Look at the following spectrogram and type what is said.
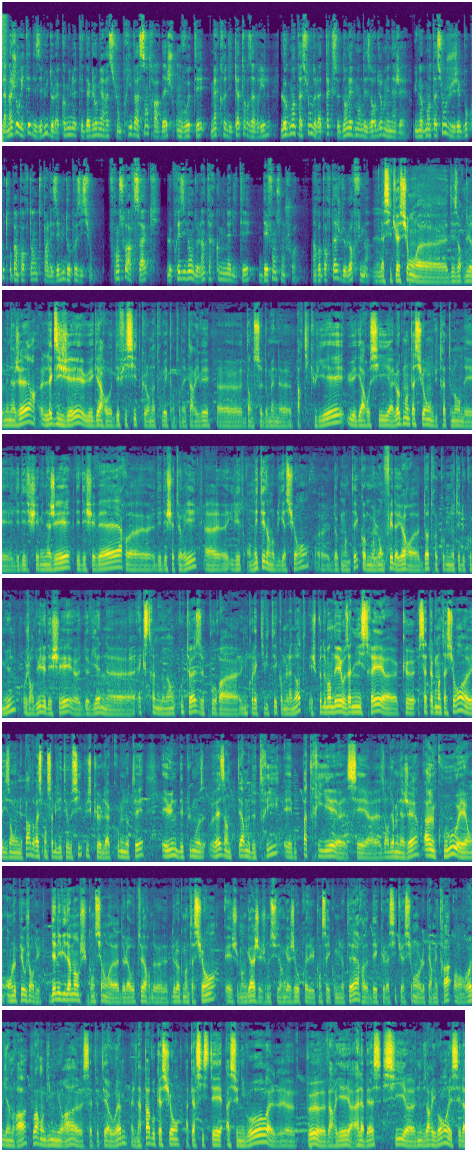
La majorité des élus de la communauté d'agglomération Privas Centre-Ardèche ont voté, mercredi 14 avril, l'augmentation de la taxe d'enlèvement des ordures ménagères. Une augmentation jugée beaucoup trop importante par les élus d'opposition. François Arsac, le président de l'intercommunalité, défend son choix. Un reportage de Laure Fuma. La situation euh, des ordures ménagères l'exigeait, eu égard au déficit que l'on a trouvé quand on est arrivé euh, dans ce domaine euh, particulier, eu égard aussi à l'augmentation du traitement des, déchets ménagers, des déchets verts, des déchetteries. On était dans l'obligation d'augmenter, comme l'ont fait d'ailleurs d'autres communautés de communes. Aujourd'hui, les déchets deviennent extrêmement coûteuses pour une collectivité comme la nôtre. Et je peux demander aux administrés que cette augmentation, euh, ils ont une part de responsabilité aussi, puisque la communauté est une des plus mauvaises en termes de tri et pas trier euh, ces euh, ordures ménagères a un coût et on, le paie aujourd'hui. Bien évidemment, je suis conscient de la hauteur de, de l'augmentation et je m'engage et je me suis engagé auprès du conseil communautaire. Dès que la situation le permettra, on reviendra, voire on diminuera cette TAOM. Elle n'a pas vocation à persister à ce niveau. Elle peut varier à la baisse si nous arrivons et c'est la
